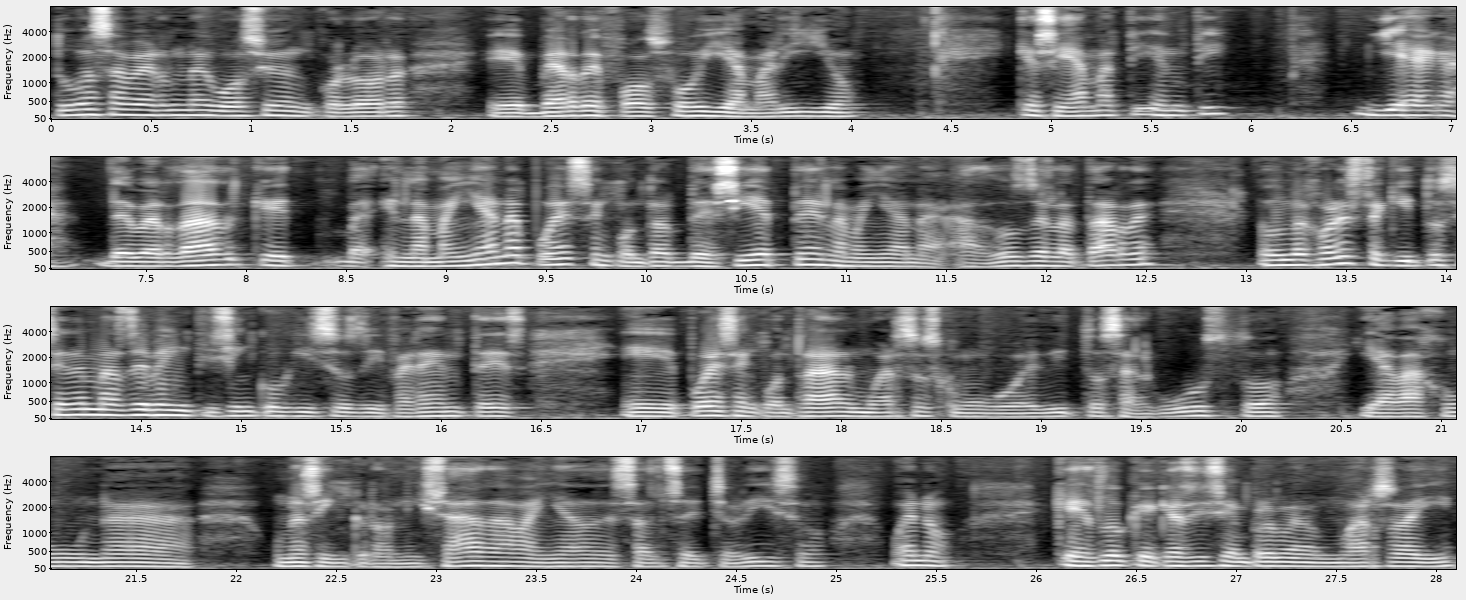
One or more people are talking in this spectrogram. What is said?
tú vas a ver un negocio en color eh, verde fosfo y amarillo que se llama TNT. Llega, de verdad que en la mañana puedes encontrar de 7 de la mañana a 2 de la tarde los mejores taquitos tienen más de 25 guisos diferentes. Eh, puedes encontrar almuerzos como huevitos al gusto y abajo una, una sincronizada bañada de salsa de chorizo. Bueno, que es lo que casi siempre me almuerzo ahí.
